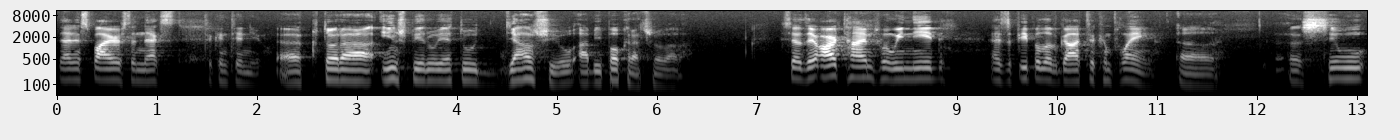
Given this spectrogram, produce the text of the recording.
that inspires the next to continue. e, ktorá inšpiruje tú ďalšiu, aby pokračovala. So there are times when we need, as the people of God, to complain. E, Sú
